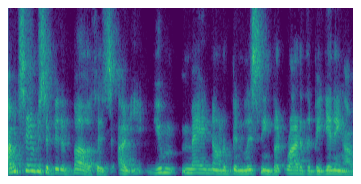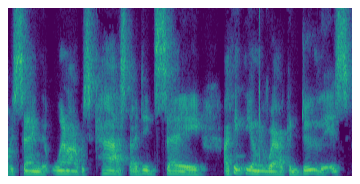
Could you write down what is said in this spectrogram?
I would say it was a bit of both. As uh, you- may not have been listening, but right at the beginning, I was saying that when I was cast, I did say I think the only way I can do this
